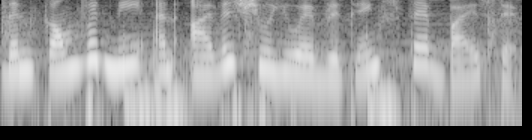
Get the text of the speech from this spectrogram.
Then come with me and I will show you everything step by step.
